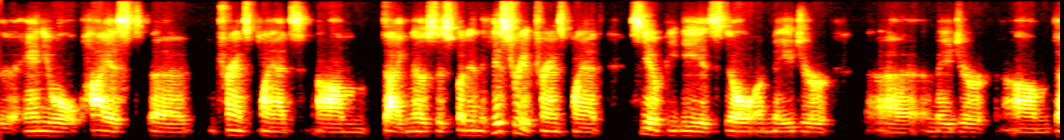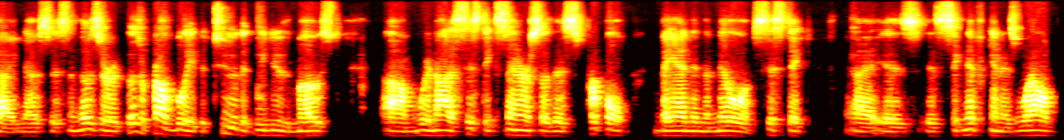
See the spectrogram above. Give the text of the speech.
the annual highest uh, transplant um, diagnosis. But in the history of transplant, COPD is still a major uh, a major um, diagnosis, and those are those are probably the two that we do the most. Um, we're not a cystic center, so this purple band in the middle of cystic uh, is is significant as well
